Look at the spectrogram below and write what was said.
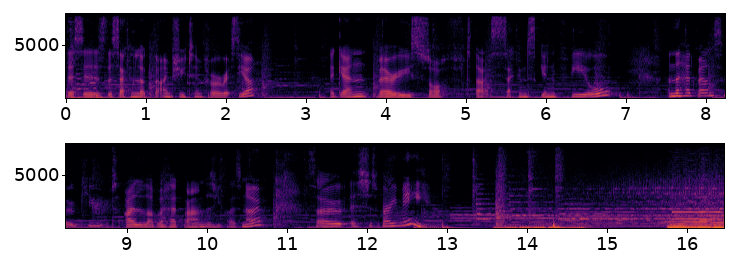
This is the second look that I'm shooting for Aritzia. Again, very soft, that second skin feel. And the headband's so cute. I love a headband, as you guys know. So it's just very me. Mm.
